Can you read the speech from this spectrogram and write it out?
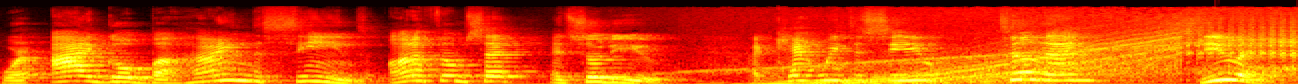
where I go behind the scenes on a film set and so do you. I can't wait to see you. Till then, see you later.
